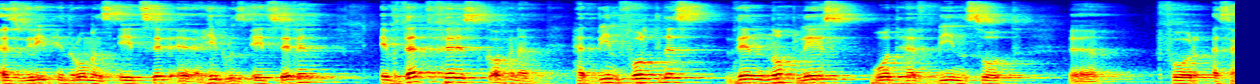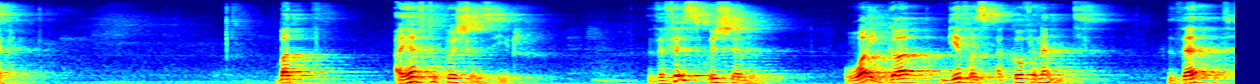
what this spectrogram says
as we read in Romans 8, 7, uh, Hebrews 8 7, if that first covenant had been faultless, then no place would have been sought uh, for a second. But I have two questions here. The first question why God gave us a covenant that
